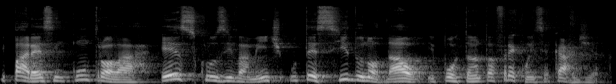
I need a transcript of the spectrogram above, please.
e parecem controlar exclusivamente o tecido nodal e, portanto, a frequência cardíaca.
